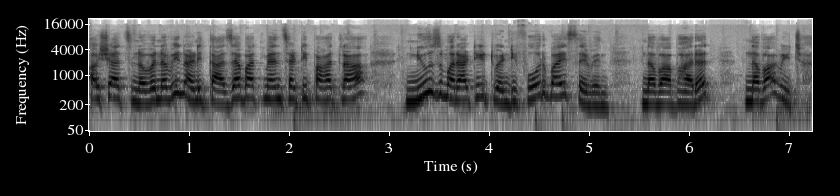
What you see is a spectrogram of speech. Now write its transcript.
अशाच नवनवीन आणि ताज्या बातम्यांसाठी पाहत रहा news Marathi twenty four by seven नवा भारत नवा विचार.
